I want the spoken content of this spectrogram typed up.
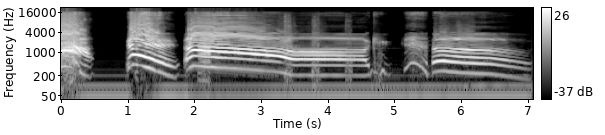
¡Ah! ¡Eh! ¡Ah! ¡Oh! ¿Qué? ¡Oh!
